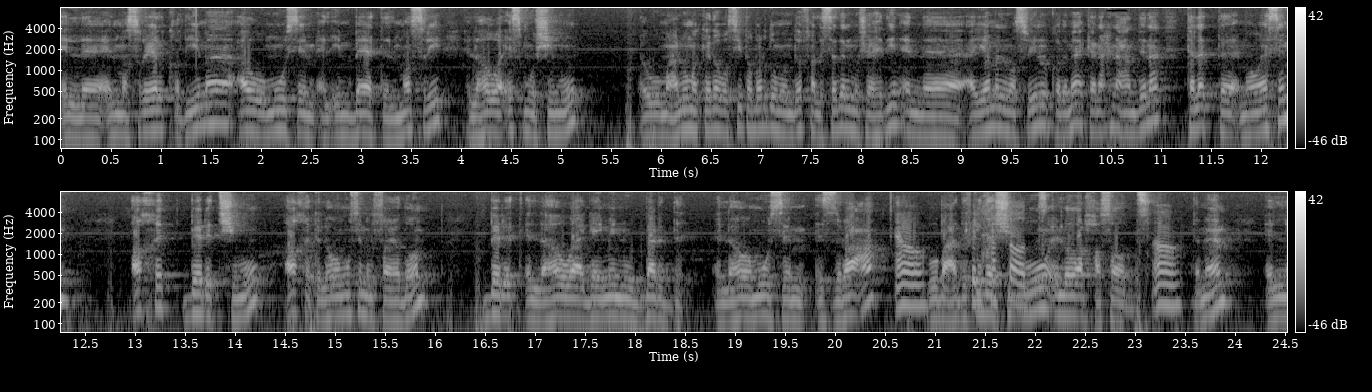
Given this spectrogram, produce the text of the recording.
ال- المصرية القديمة أو موسم الإنبات المصري اللي هو اسمه شيمو. ومعلومة كده بسيطة برضو بنضيفها للسادة المشاهدين إن أيام المصريين القدماء كان إحنا عندنا ثلاث مواسم. أخت بيرت شيمو أخت اللي هو موسم الفيضان بيرت اللي هو جاي منه البرد اللي هو موسم الزراعة آه وبعد كده الحصاد. شيمو اللي هو الحصاد. آه تمام؟ ال-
